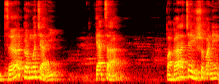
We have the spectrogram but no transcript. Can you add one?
जर कर्मचारी त्याचा पगाराच्या हिशोबाने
